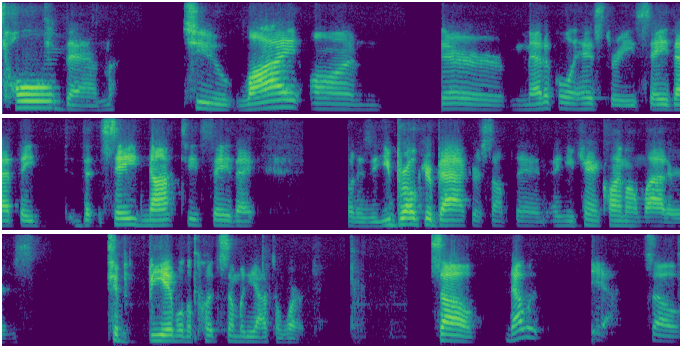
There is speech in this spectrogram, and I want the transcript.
told them to lie on their medical history, say that they th- say not to say that what is it? You broke your back or something, and you can't climb on ladders to be able to put somebody out to work. So that was yeah. So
